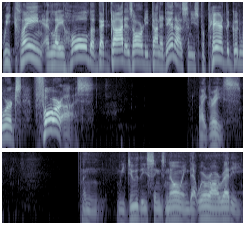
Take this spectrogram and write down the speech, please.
we claim and lay hold of that God has already done it in us and He's prepared the good works for us by grace. And we do these things knowing that we're already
